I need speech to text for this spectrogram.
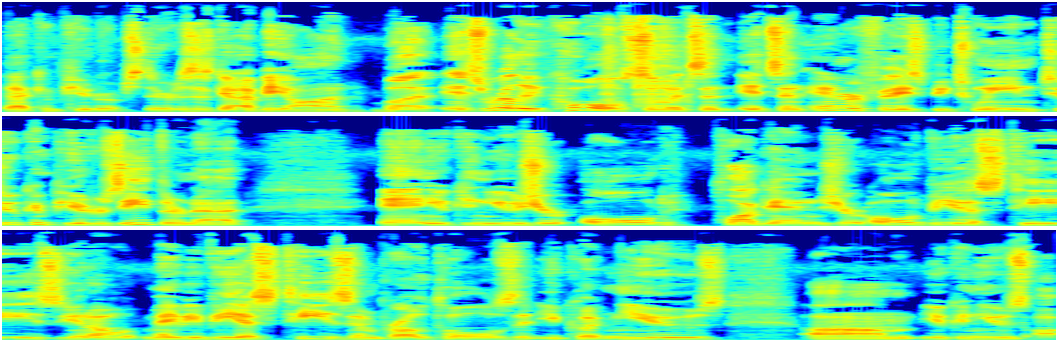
That computer upstairs has got to be on. But it's really cool. So it's an it's an interface between two computers, Ethernet, and you can use your old plugins, your old VSTs, you know, maybe VSTs in Pro Tools that you couldn't use. Um, you can use uh,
